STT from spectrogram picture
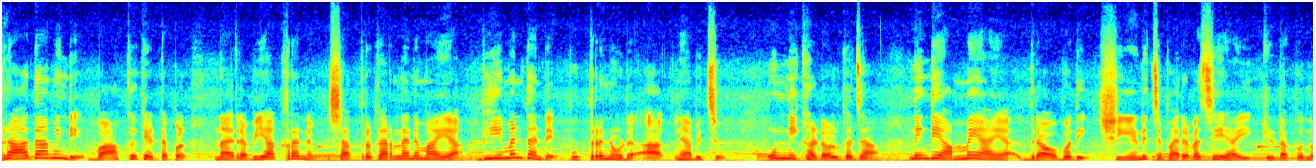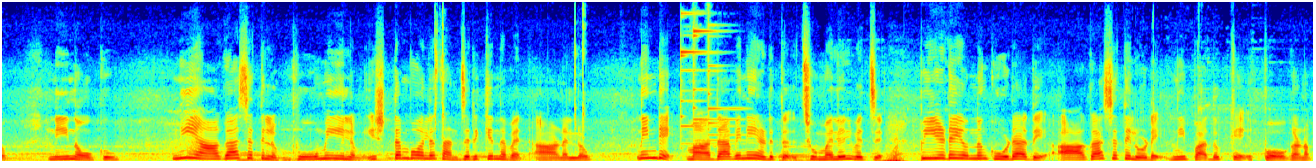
ഭ്രാതാവിന്റെ വാക്ക് കേട്ടപ്പോൾ നരവ്യാക്രനും ശത്രുകർണനുമായ ഭീമൻ തന്റെ പുത്രനോട് ആജ്ഞാപിച്ചു. ഉണ്ണി ഖടോൽഖജ നിന്റെ അമ്മയായ ദ്രൗപദി ക്ഷീണിച്ച് പരവശയായി കിടക്കുന്നു. നീ നോക്കൂ. നീ ആകാശത്തിലും ഭൂമിയിലും ഇഷ്ടം പോലെ സഞ്ചരിക്കുന്നവൻ ആണല്ലോ. നിന്റെ മാതാവിനെ എടുത്ത് ചുമലിൽ വെച്ച് പീഡയൊന്നും കൂടാതെ ആകാശത്തിലൂടെ നീ പതുക്കെ പോകണം.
